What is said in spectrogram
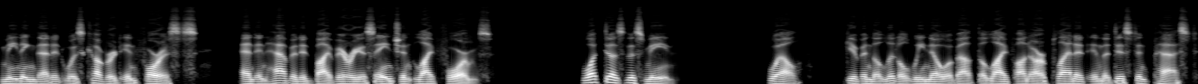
meaning that it was covered in forests, and inhabited by various ancient life forms. What does this mean? Well, given the little we know about the life on our planet in the distant past,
